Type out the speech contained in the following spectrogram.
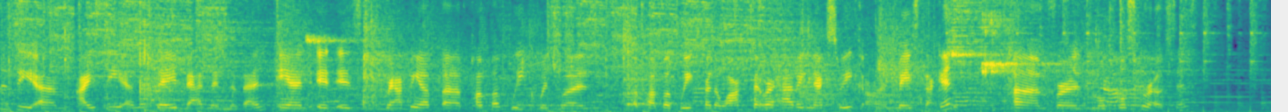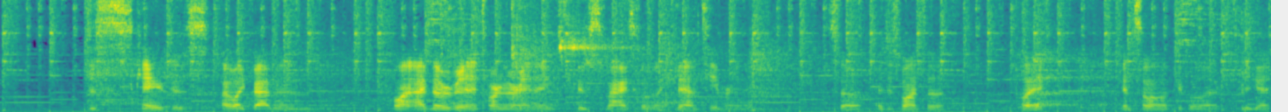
is the um, ICMSA badminton event, and it is wrapping up a pump up week, which was a pump up week for the walk that we're having next week on May 2nd um, for multiple sclerosis. Just came because I like badminton. Well, I've never been in a tournament or anything because my high school like didn't have a team or anything. So I just wanted to play against some of the people that are pretty good.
